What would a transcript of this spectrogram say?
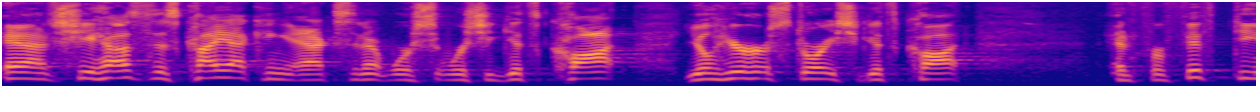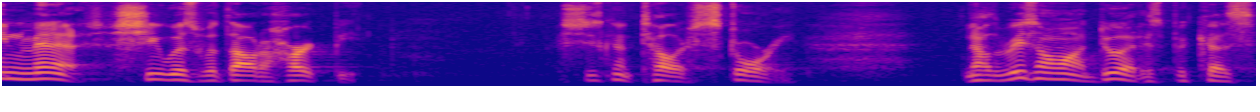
And she has this kayaking accident where she, where she gets caught. You'll hear her story. She gets caught. And for 15 minutes, she was without a heartbeat. She's going to tell her story. Now, the reason I want to do it is because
